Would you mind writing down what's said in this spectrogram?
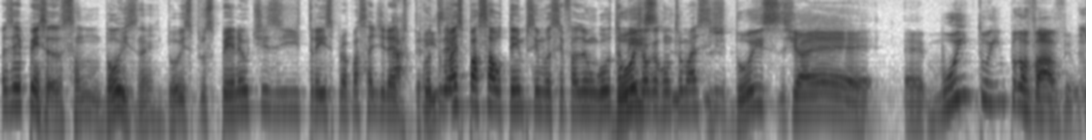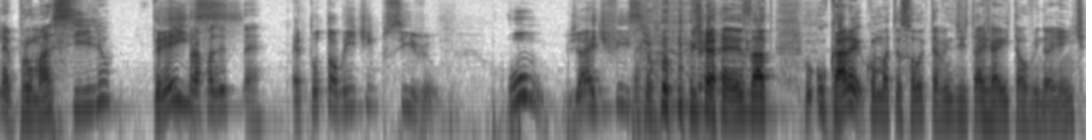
Mas aí pensa, são dois, né? Dois pros pênaltis e três pra passar direto. Ah, Quanto é- mais passar o tempo sem você fazer um gol, também Dois- joga contra o Os Marcílio. dois já é, é muito improvável. É, pro Marcílio Três pra fazer... É. é totalmente impossível. Um já é difícil. Já é, exato. O, o cara, como o Matheus falou que tá vindo de Itajaí e tá ouvindo a gente,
